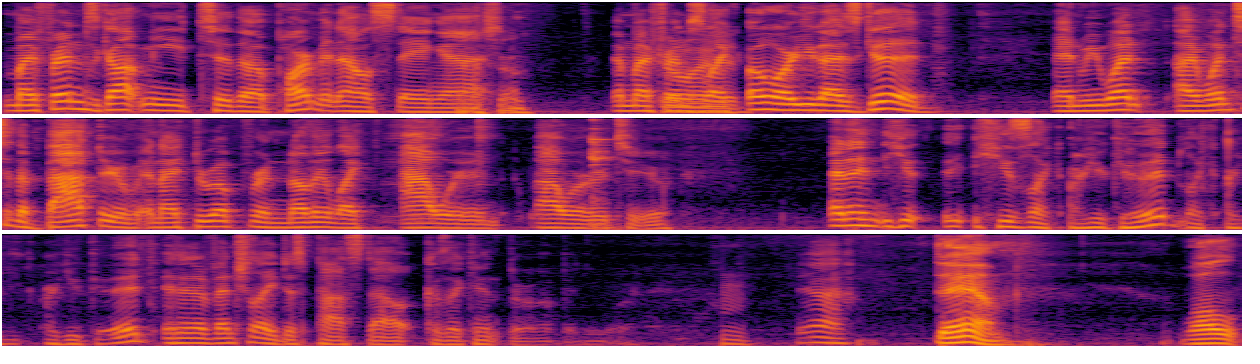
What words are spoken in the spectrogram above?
my friends got me to the apartment I was staying at, awesome. and my friend's like, "Oh, are you guys good?" And we went. I went to the bathroom and I threw up for another like hour, hour or two. And then he he's like, "Are you good? Like, are you are you good?" And then eventually I just passed out because I couldn't throw up anymore. Hmm. Yeah, Damn. Well,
